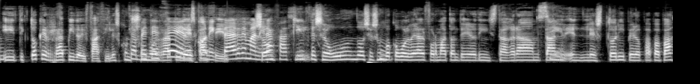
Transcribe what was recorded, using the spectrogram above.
Y TikTok es rápido y fácil, es consumo Mm. apetece rápido y desconectar fácil. de manera Son fácil. Mm. 15 segundos, es un poco volver al formato anterior de Instagram, tal, Sí. el story, pero pa, pa, pa,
